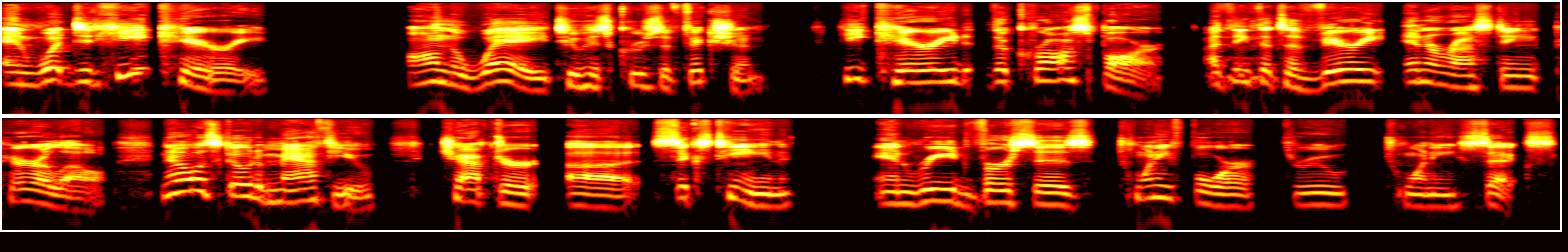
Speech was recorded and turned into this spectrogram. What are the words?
And what did he carry on the way to his crucifixion? He carried the crossbar. I think that's a very interesting parallel. Now let's go to Matthew chapter uh, 16 and read verses 24 through 26.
